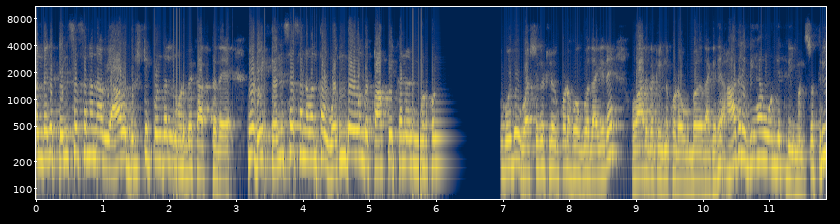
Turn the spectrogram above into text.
ಬಂದಾಗ ಟೆನ್ಸಸ್ ಅನ್ನ ನಾವು ಯಾವ ದೃಷ್ಟಿಕೋನದಲ್ಲಿ ನೋಡ್ಬೇಕಾಗ್ತದೆ? ನೋಡಿ ಟೆನ್ಸಸ್ ಅನ್ನುವಂತ ಒಂದೇ ಒಂದು ಟಾಪಿಕ್ ಅನ್ನು ನೋಡ್ಕೊಂಡು ಹೋಗ್ಬೋದು ವರ್ಷಗಟ್ಟಲೆ ಕೂಡ ಹೋಗ್ಬೋದಾಗಿದೆ ವಾರಗಟ್ಟಲೆ ಕೂಡ ಹೋಗ್ಬೋದಾಗಿದೆ. ಆದ್ರೆ we have only three months so three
